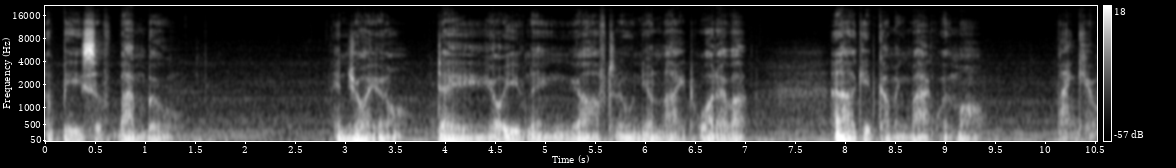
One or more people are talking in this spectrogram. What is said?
a piece of bamboo. Enjoy your day, your evening, your afternoon, your night, whatever, and I'll keep coming back with more. Thank you.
